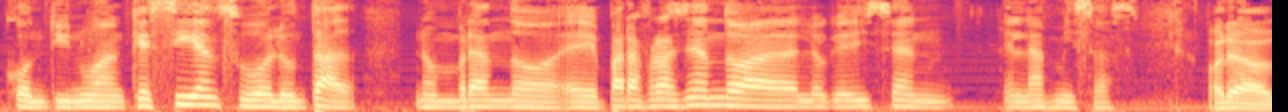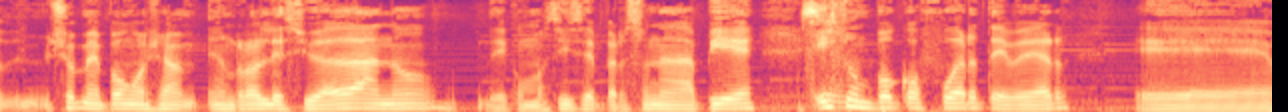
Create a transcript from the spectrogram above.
continúan, que siguen su voluntad, nombrando, eh, parafraseando a lo que dicen en las misas. Ahora, yo me pongo ya en rol de ciudadano, de como se dice persona de a pie. Es un poco fuerte ver eh,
